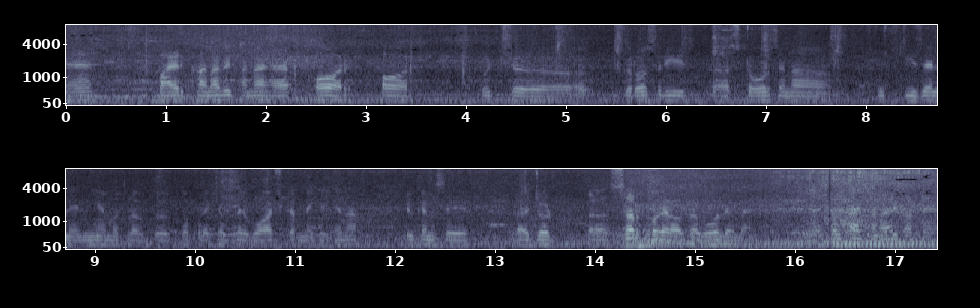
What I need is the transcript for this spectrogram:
हैं। बाहर खाना भी खाना है और और कुछ ग्रोसरी स्टोर से ना। कुछ चीज़ें लेनी है मतलब कपड़े कपड़े वॉश करने के लिए ना यू कैन से जो सर्फ वगैरह होता है वो लेना है चलते हैं खाना भी खाते हैं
